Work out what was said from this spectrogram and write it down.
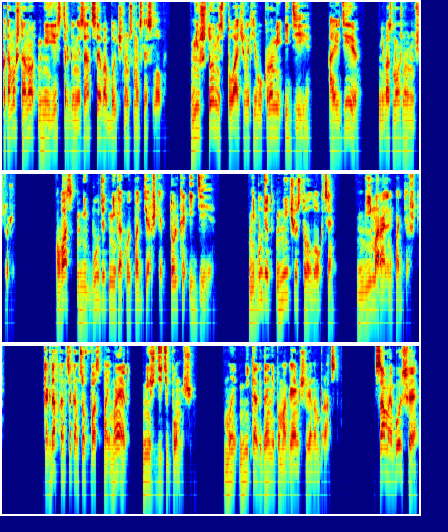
потому что оно не есть организация в обычном смысле слова. Ничто не сплачивает его, кроме идеи, а идею невозможно уничтожить. У вас не будет никакой поддержки, только идея. Не будет ни чувства локтя, ни моральной поддержки. Когда в конце концов вас поймают, не ждите помощи. Мы никогда не помогаем членам братства. Самое большее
